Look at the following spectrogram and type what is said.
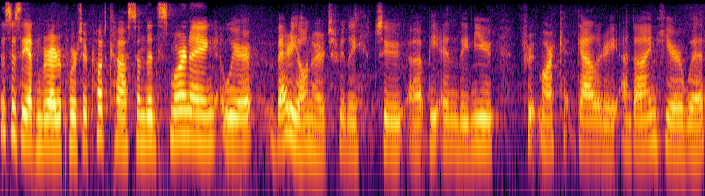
This is the Edinburgh Reporter podcast, and this morning we're very honoured, really, to uh, be in the new Fruitmarket Gallery, and I'm here with.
